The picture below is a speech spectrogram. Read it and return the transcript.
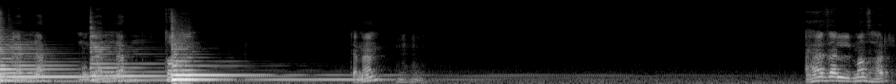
مجنب مجنب طنين. تمام. هذا المظهر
